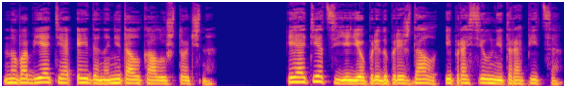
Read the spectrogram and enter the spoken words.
но в объятия Эйдена не толкал уж точно. И отец ее предупреждал и просил не торопиться.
